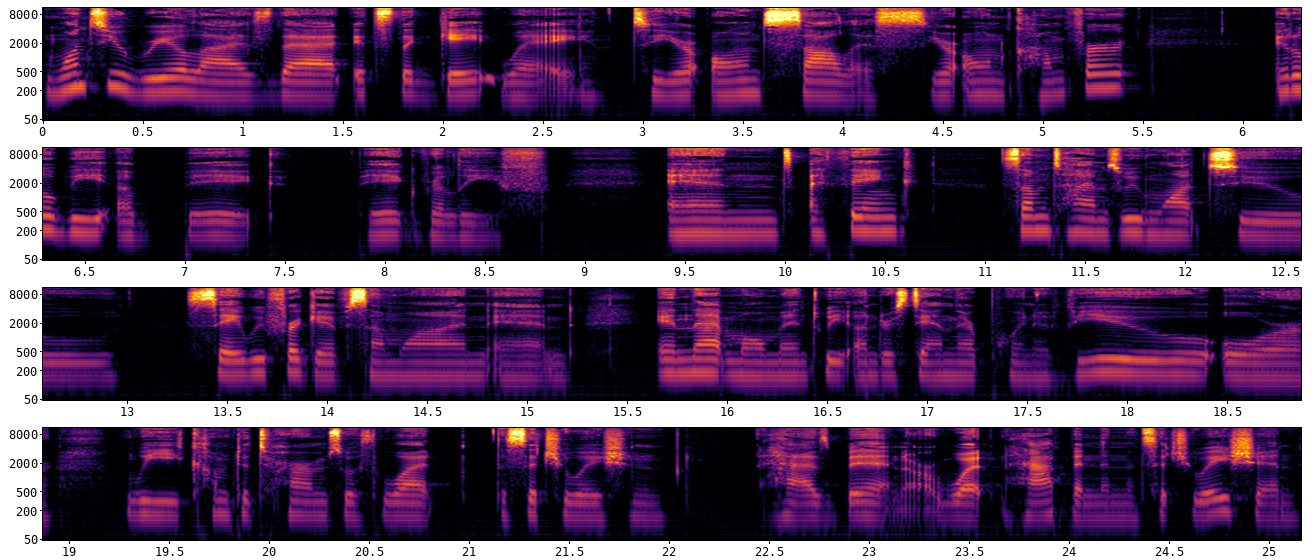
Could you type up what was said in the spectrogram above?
once you realize that it's the gateway to your own solace, your own comfort, it'll be a big, big relief. And I think sometimes we want to say we forgive someone, and in that moment, we understand their point of view, or we come to terms with what the situation has been or what happened in the situation.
